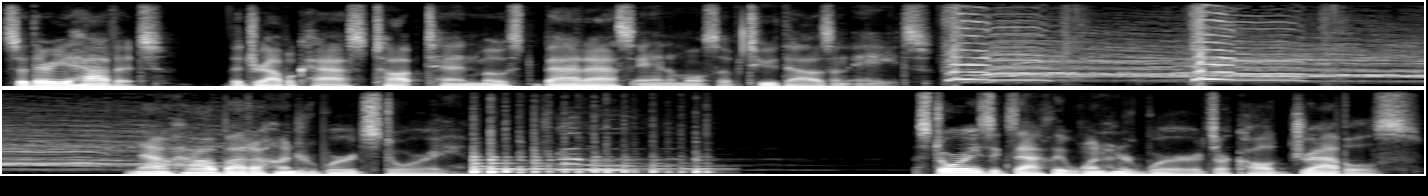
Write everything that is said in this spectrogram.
So there you have it the Drabblecast Top 10 Most Badass Animals of 2008. Now, how about a 100 word story? Stories exactly 100 words are called drabbles,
